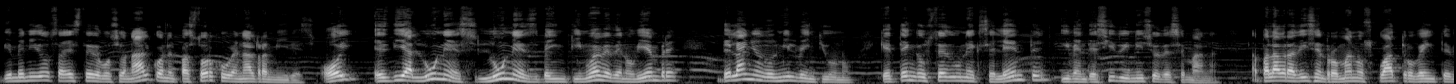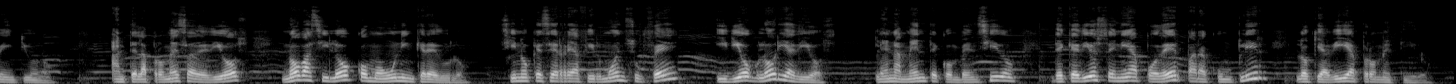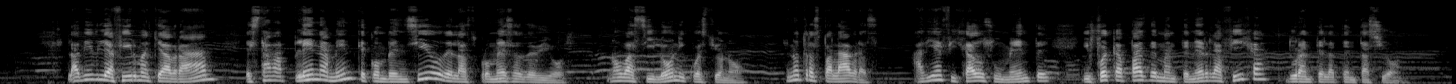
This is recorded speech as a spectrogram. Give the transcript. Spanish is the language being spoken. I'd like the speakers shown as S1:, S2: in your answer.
S1: Bienvenidos a este devocional con el pastor Juvenal Ramírez. Hoy es día lunes, lunes 29 de noviembre del año 2021. Que tenga usted un excelente y bendecido inicio de semana. La palabra dice en Romanos 4, 20, 21. Ante la promesa de Dios, no vaciló como un incrédulo, sino que se reafirmó en su fe y dio gloria a Dios, plenamente convencido de que Dios tenía poder para cumplir lo que había prometido. La Biblia afirma que Abraham estaba plenamente convencido de las promesas de Dios. No vaciló ni cuestionó. En otras palabras, había fijado su mente y fue capaz de mantenerla fija durante la tentación.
